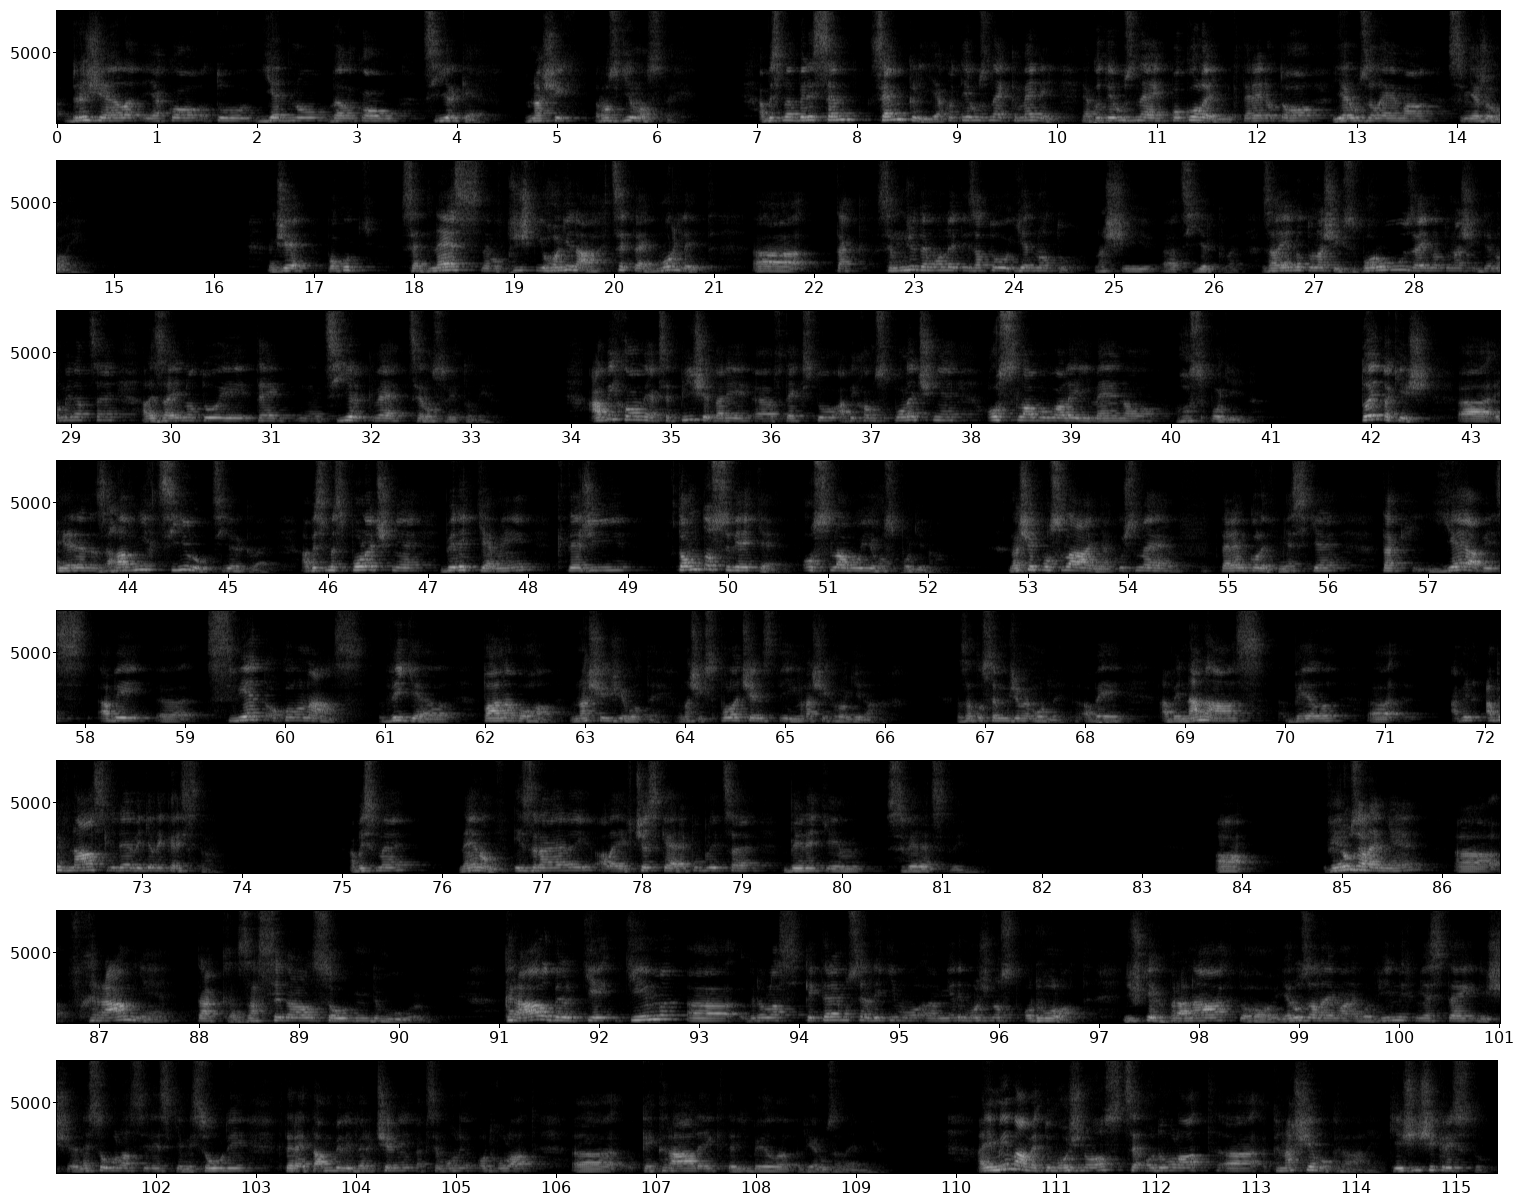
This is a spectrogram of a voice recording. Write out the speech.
držel jako tu jednu velkou církev v našich rozdílnostech. Aby jsme byli sem, semklí, jako ty různé kmeny, jako ty různé pokolení, které do toho Jeruzaléma směřovaly. Takže pokud se dnes nebo v příštích hodinách chcete modlit, tak se můžete modlit i za tu jednotu naší církve. Za jednotu našich zborů, za jednotu naší denominace, ale za jednotu i té církve celosvětově. Abychom, jak se píše tady v textu, abychom společně oslavovali jméno Hospodin. To je totiž jeden z hlavních cílů církve aby jsme společně byli těmi, kteří v tomto světě oslavují hospodina. Naše poslání, jak už jsme v kterémkoliv městě, tak je, aby, aby eh, svět okolo nás viděl Pána Boha v našich životech, v našich společenstvích, v našich rodinách. Za to se můžeme modlit, aby, aby na nás byl, eh, aby, aby v nás lidé viděli Krista. Aby jsme nejenom v Izraeli, ale i v České republice byli tím svědectvím. A v Jeruzalémě, v chrámě, tak zasedal soudní dvůr. Král byl tím, kdo vlastně, ke kterému se lidi měli možnost odvolat. Když v těch branách toho Jeruzaléma nebo v jiných městech, když nesouhlasili s těmi soudy, které tam byly verčeny, tak se mohli odvolat eh, ke králi, který byl v Jeruzalémě. A i my máme tu možnost se odvolat eh, k našemu králi, k Ježíši Kristu,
